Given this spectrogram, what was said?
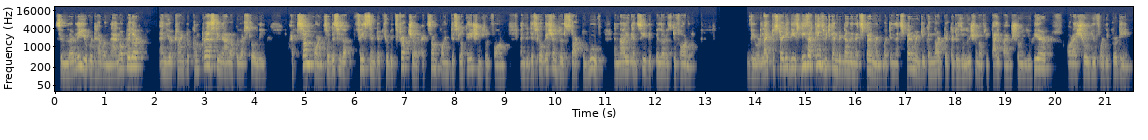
Similarly, you could have a nanopillar and you're trying to compress the nanopillar slowly at some point, so this is a face-centered cubic structure, at some point dislocations will form and the dislocations will start to move. And now you can see the pillar is deforming. We would like to study these. These are things which can be done in experiment, but in experiment, you cannot get the resolution of the type I'm showing you here, or I showed you for the protein.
